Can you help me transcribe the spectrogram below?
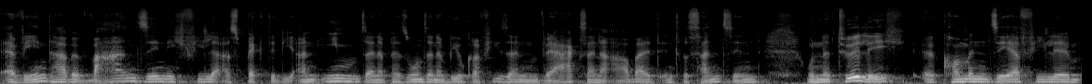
erwähnt habe, wahnsinnig viele Aspekte, die an ihm, seiner Person, seiner Biografie, seinem Werk, seiner Arbeit interessant sind. Und natürlich äh, kommen sehr viele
